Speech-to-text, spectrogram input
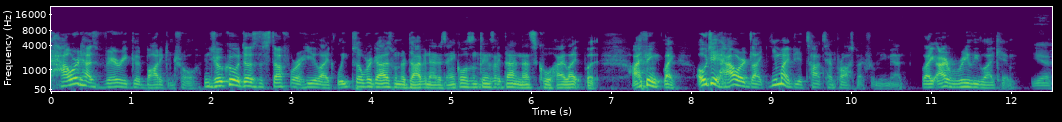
Howard has very good body control. And Joko does the stuff where he like leaps over guys when they're diving at his ankles and things like that, and that's a cool highlight. But I think like OJ Howard, like he might be a top ten prospect for me, man. Like I really like him. yeah,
